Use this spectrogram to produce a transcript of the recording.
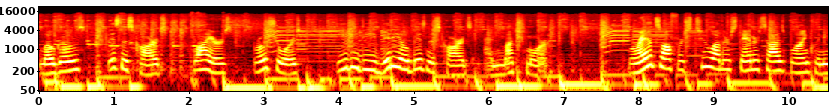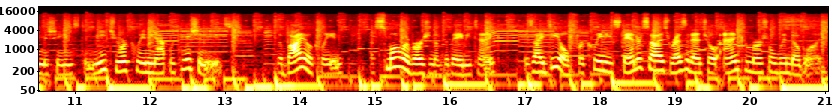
logos, business cards, flyers, brochures, DVD video business cards, and much more. Morantz offers two other standard size blind cleaning machines to meet your cleaning application needs. The BioClean, a smaller version of the baby tank, is ideal for cleaning standard size residential and commercial window blinds.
